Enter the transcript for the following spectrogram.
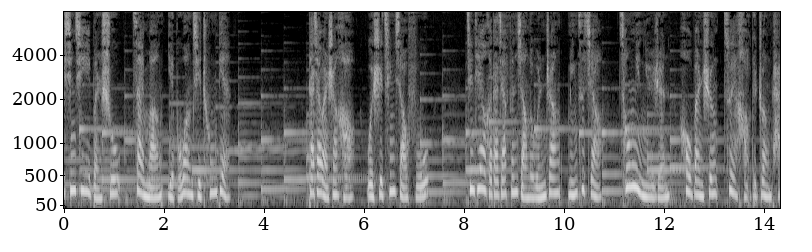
一星期一本书，再忙也不忘记充电。大家晚上好，我是清小福，今天要和大家分享的文章名字叫《聪明女人后半生最好的状态》。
